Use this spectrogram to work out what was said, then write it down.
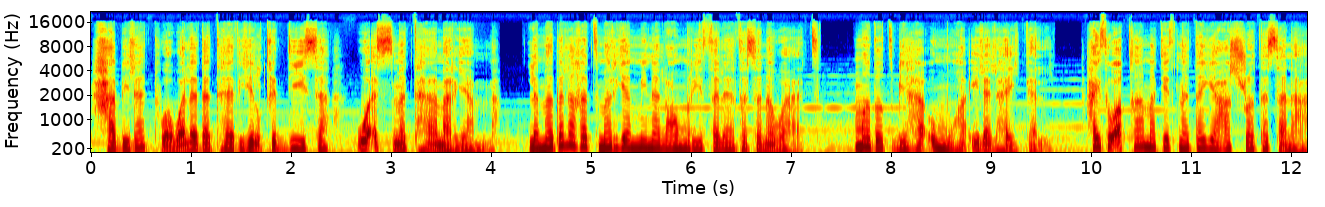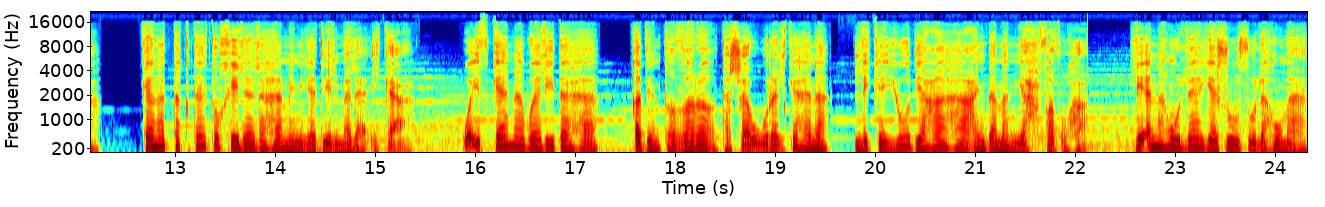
حبلت وولدت هذه القديسة وأسمتها مريم. لما بلغت مريم من العمر ثلاث سنوات مضت بها أمها إلى الهيكل. حيث أقامت اثنتي عشرة سنة. كانت تقتات خلالها من يد الملائكة. وإذ كان والداها قد انتظرا تشاور الكهنة لكي يودعاها عند من يحفظها لأنه لا يجوز لهما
